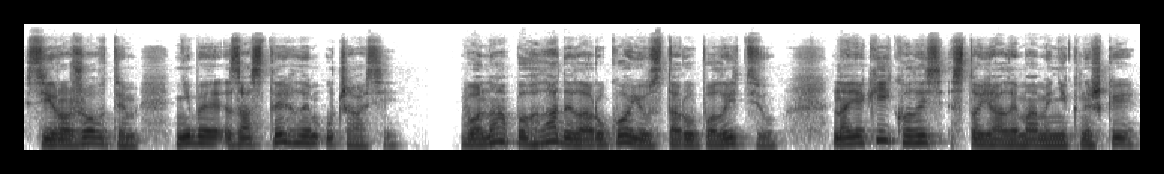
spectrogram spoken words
сіро-жовтим, ніби застиглим у часі. Вона погладила рукою стару полицю, на якій колись стояли мамині книжки,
